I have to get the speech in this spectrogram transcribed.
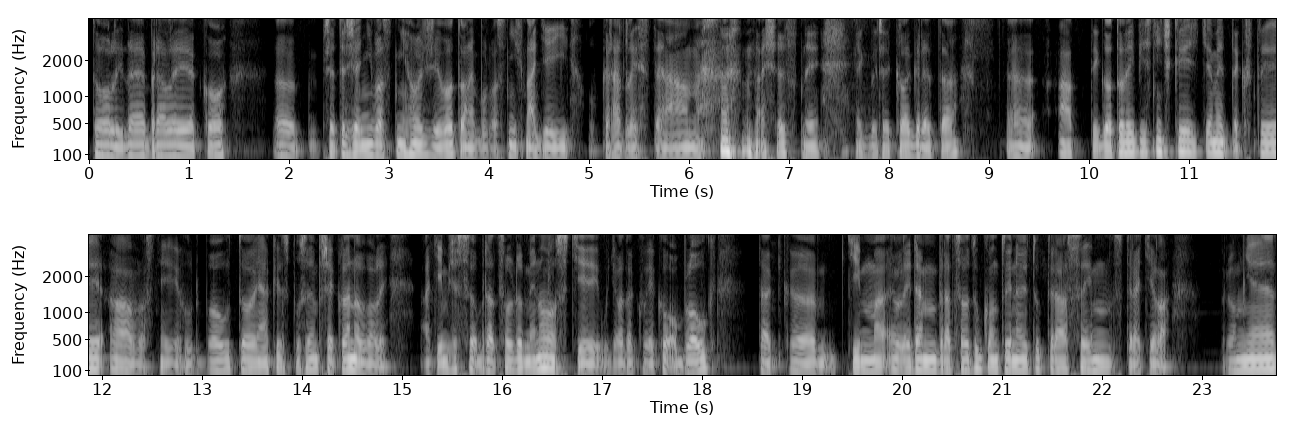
to lidé brali jako Eh, přetržení vlastního života nebo vlastních nadějí. Ukradli jste nám naše sny, jak by řekla Greta. Eh, a ty gotové písničky těmi texty a vlastně i hudbou to nějakým způsobem překlenovaly. A tím, že se obracel do minulosti, udělal takový jako oblouk, tak tím lidem vracel tu kontinuitu, která se jim ztratila. Pro mě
